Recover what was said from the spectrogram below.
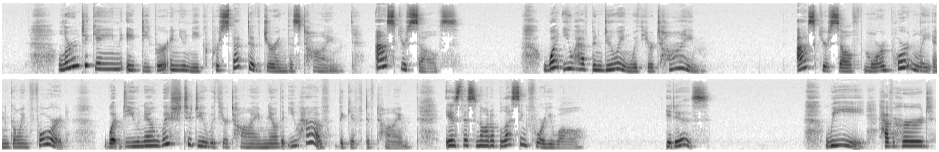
Learn to gain a deeper and unique perspective during this time. Ask yourselves what you have been doing with your time. Ask yourself, more importantly, and going forward, what do you now wish to do with your time now that you have the gift of time? Is this not a blessing for you all? It is. We have heard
